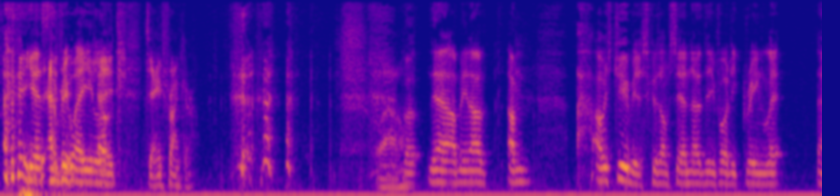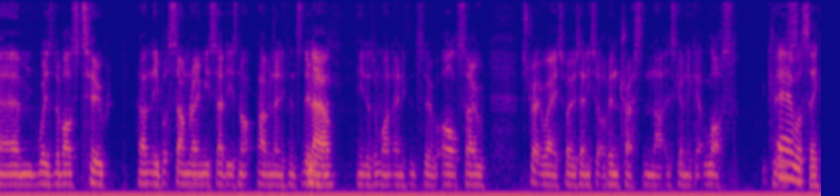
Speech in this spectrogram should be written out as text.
he is Everywhere you look. James Franco. wow. But yeah, I mean, I, I'm I was dubious because obviously I know they've already greenlit um, Wizard of Oz two, haven't they? But Sam Raimi said he's not having anything to do No. with it. He doesn't want anything to do with it all. So straight away, I suppose any sort of interest in that is going to get lost. Because yeah, we'll see.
